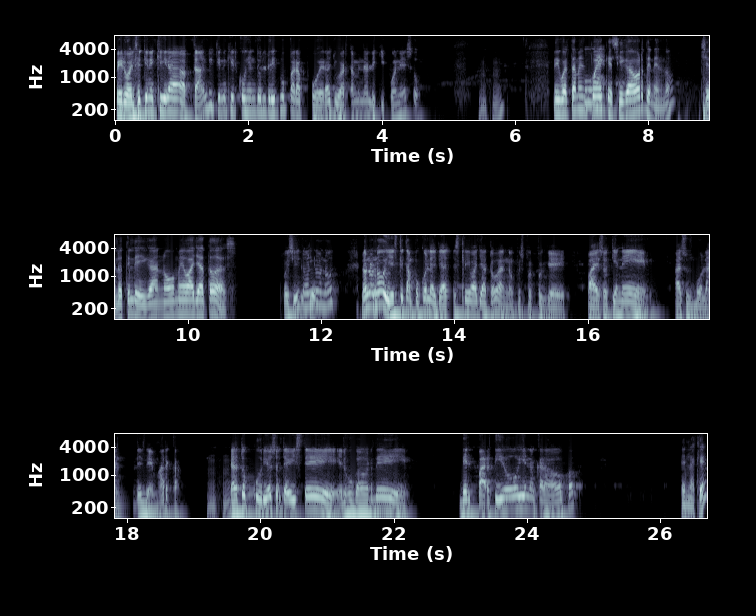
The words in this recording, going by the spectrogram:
pero él se tiene que ir adaptando y tiene que ir cogiendo el ritmo para poder ayudar también al equipo en eso. Igual también puede que siga órdenes, ¿no? Chelote le diga, no me vaya a todas. Pues sí, no, no, no. No, no, no, y es que tampoco la idea es que vaya a todas, ¿no? Pues, pues porque para eso tiene a sus volantes de marca. Dato curioso, ¿te viste el jugador de, del partido hoy en la Carabao Cup? ¿En la qué?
